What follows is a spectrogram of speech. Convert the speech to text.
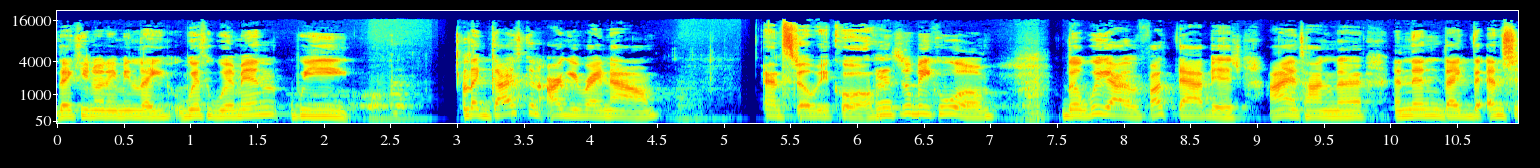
Like you know what I mean? Like with women, we like guys can argue right now And still be cool. and still be cool, but we gotta fuck that bitch. I ain't talking to her, and then like the and sh-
